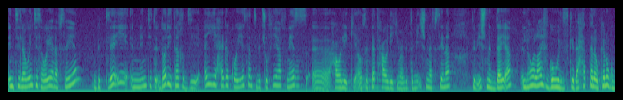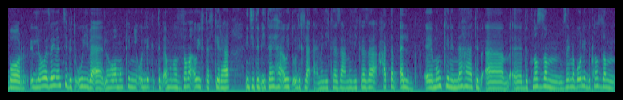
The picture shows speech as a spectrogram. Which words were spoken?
انت لو انت سوية نفسيا بتلاقي إن انت تقدري تاخدي أي حاجة كويسة انت بتشوفيها في ناس آه، حواليكي أو ستات حواليكي. ما بتبقيش نفسنا تبقيش متضايقة اللي هو life goals كده حتى لو كانوا كبار اللي هو زي ما انت بتقولي بقى اللي هو ممكن يقول لك تبقى منظمة قوي في تفكيرها انت تبقي تايهة قوي تقول لك لأ اعملي كذا اعملي كذا حتى بقلب. آه، ممكن إنها تبقى آه، بتنظم زي ما بقولك بتنظم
